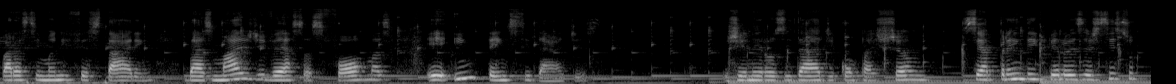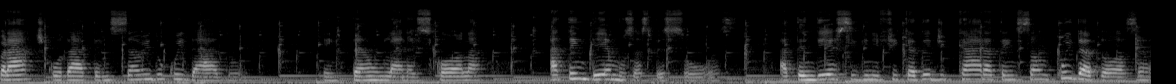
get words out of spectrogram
para se manifestarem das mais diversas formas e intensidades. Generosidade e compaixão se aprendem pelo exercício prático da atenção e do cuidado. Então, lá na escola, atendemos as pessoas. Atender significa dedicar atenção cuidadosa.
